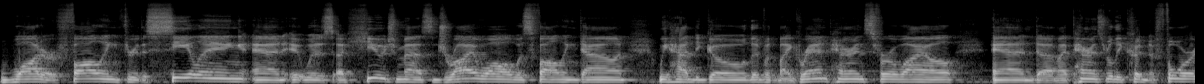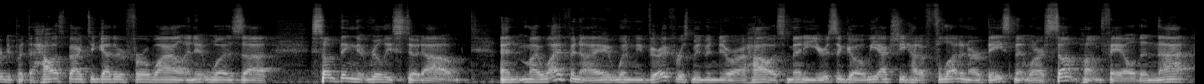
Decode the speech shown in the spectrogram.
water falling through the ceiling and it was a huge mess. Drywall was falling down. We had to go live with my grandparents for a while and uh, my parents really couldn't afford to put the house back together for a while and it was uh, something that really stood out. And my wife and i when we very first moved into our house many years ago we actually had a flood in our basement when our sump pump failed and that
